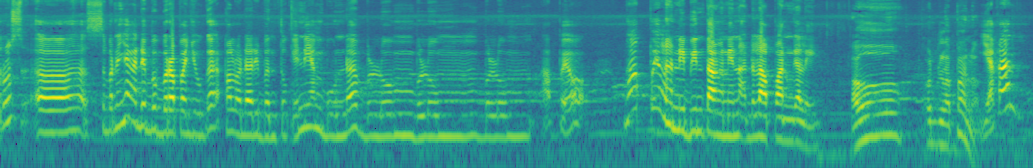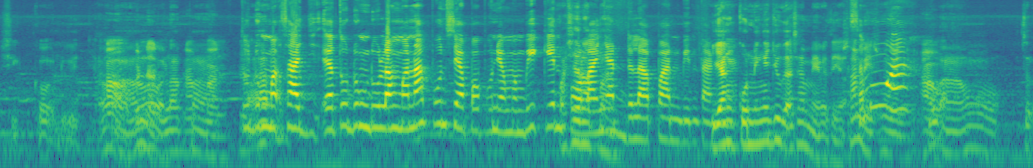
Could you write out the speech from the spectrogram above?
terus eh, sebenarnya ada beberapa juga kalau dari bentuk ini yang bunda belum belum belum apa ya? Ngapain lah nih bintang nih nak delapan kali, Oh, oh delapan loh. ya kan? Siko duit. Oh, benar, delapan. delapan. Tudung ma- saji, eh, tudung dulang mana pun siapa pun yang membuat Pasti polanya delapan bintangnya. Yang kuningnya juga sama ya berarti ya? Sampai semua. Oh, oh. So,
